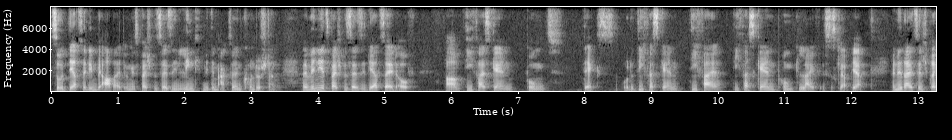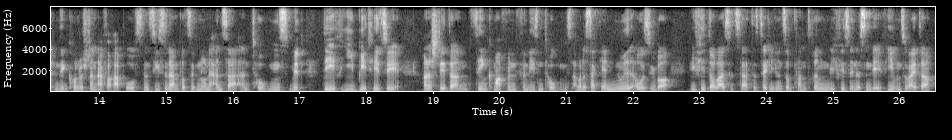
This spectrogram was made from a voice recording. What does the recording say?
So, derzeit in Bearbeitung ist beispielsweise ein Link mit dem aktuellen Kontostand. Weil wenn ihr jetzt beispielsweise derzeit auf äh, defiscan.dex oder defiscan, defi, defiscan.live ist es, glaube ich, ja. Wenn du da jetzt entsprechend den Kontostand einfach abrufst, dann siehst du da im Prinzip nur eine Anzahl an Tokens mit DFI BTC. Und da steht dann 10,5 von diesen Tokens. Aber das sagt ja null aus über, wie viel Dollar ist jetzt da tatsächlich in unserem Fund drin, wie viel sind das in DFI und so weiter.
